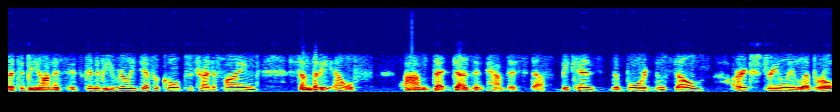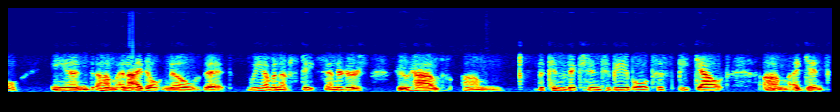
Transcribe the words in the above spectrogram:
but to be honest, it's going to be really difficult to try to find somebody else um, that doesn't have this stuff because the board themselves are extremely liberal, and um, and I don't know that we have enough state senators who have um, the conviction to be able to speak out um, against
